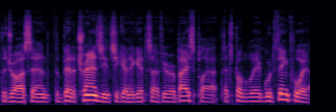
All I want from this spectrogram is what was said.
the dry sound, the better transients you're going to get. So if you're a bass player, that's probably a good thing for you.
